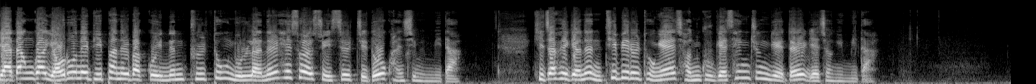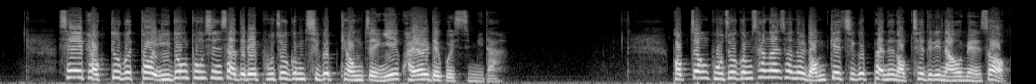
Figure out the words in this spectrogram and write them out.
야당과 여론의 비판을 받고 있는 불통 논란을 해소할 수 있을지도 관심입니다. 기자회견은 TV를 통해 전국에 생중계될 예정입니다. 새해 벽두부터 이동통신사들의 보조금 지급 경쟁이 과열되고 있습니다. 법정 보조금 상한선을 넘게 지급하는 업체들이 나오면서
